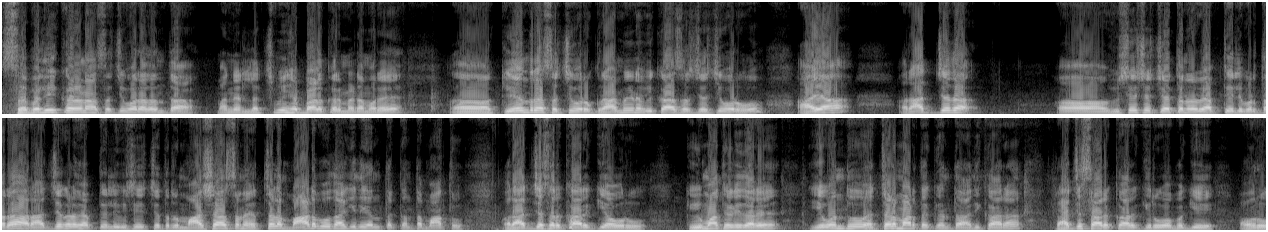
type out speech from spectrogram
ಸಬಲೀಕರಣ ಸಚಿವರಾದಂಥ ಮಾನ್ಯ ಲಕ್ಷ್ಮೀ ಹೆಬ್ಬಾಳ್ಕರ್ ಮೇಡಮ್ ಅವರೇ ಕೇಂದ್ರ ಸಚಿವರು, ಗ್ರಾಮೀಣ ವಿಕಾಸ ಸಚಿವರು, ಆಯಾ ರಾಜ್ಯದ ವಿಶೇಷ ಚೇತನರ ವ್ಯಾಪ್ತಿಯಲ್ಲಿ ಬರ್ತಾರೆ. ಆ ರಾಜ್ಯಗಳ ವ್ಯಾಪ್ತಿಯಲ್ಲಿ ವಿಶೇಷ ಚೇತನರ ಮಾಶಾಸನ ಹೆಚ್ಚಳ ಮಾಡಬಹುದಾಗಿದೆ ಅಂತಕ್ಕಂಥ ಮಾತು ರಾಜ್ಯ ಸರ್ಕಾರಕ್ಕೆ ಅವರು ಕಿವಿಮಾತು ಹೇಳಿದ್ದಾರೆ. ಈ ಒಂದು ಹೆಚ್ಚಳ ಮಾಡ್ತಕ್ಕಂಥ ಅಧಿಕಾರ ರಾಜ್ಯ ಸರ್ಕಾರಕ್ಕಿರುವ ಬಗ್ಗೆ ಅವರು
